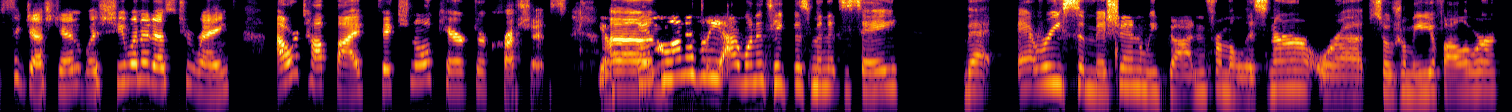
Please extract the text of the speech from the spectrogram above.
suggestion was she wanted us to rank our top five fictional character crushes. Yeah. and Um, honestly, I want to take this minute to say that every submission we've gotten from a listener or a social media follower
